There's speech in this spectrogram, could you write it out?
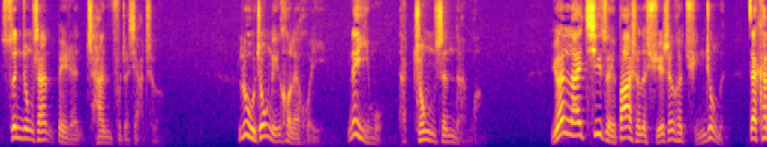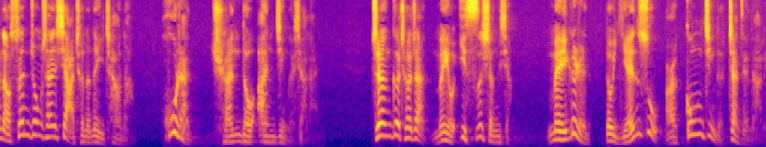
孙中山被人搀扶着下车。陆中麟后来回忆，那一幕他终身难忘。原来七嘴八舌的学生和群众们，在看到孙中山下车的那一刹那，忽然全都安静了下来。整个车站没有一丝声响，每个人都严肃而恭敬地站在那里，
